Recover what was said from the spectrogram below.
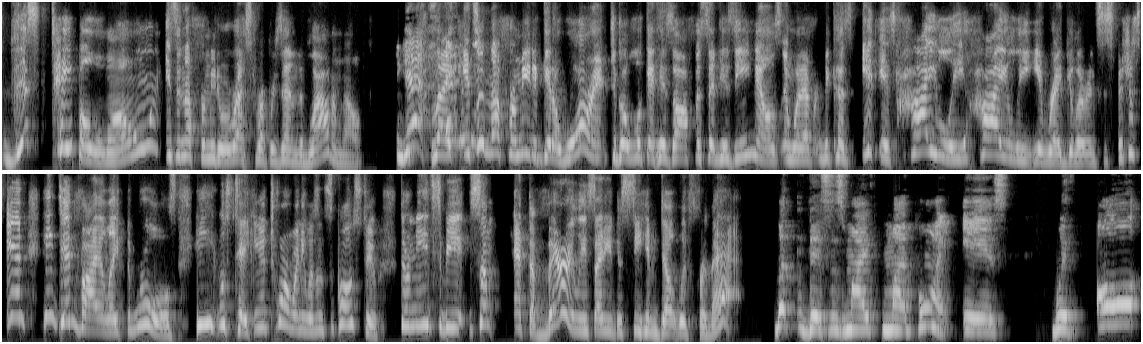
this tape alone is enough for me to arrest Representative Loudermilk. Yeah. Like it's enough for me to get a warrant to go look at his office and his emails and whatever, because it is highly, highly irregular and suspicious. And he did violate the rules. He was taking a tour when he wasn't supposed to. There needs to be some, at the very least, I need to see him dealt with for that. But this is my my point is with all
